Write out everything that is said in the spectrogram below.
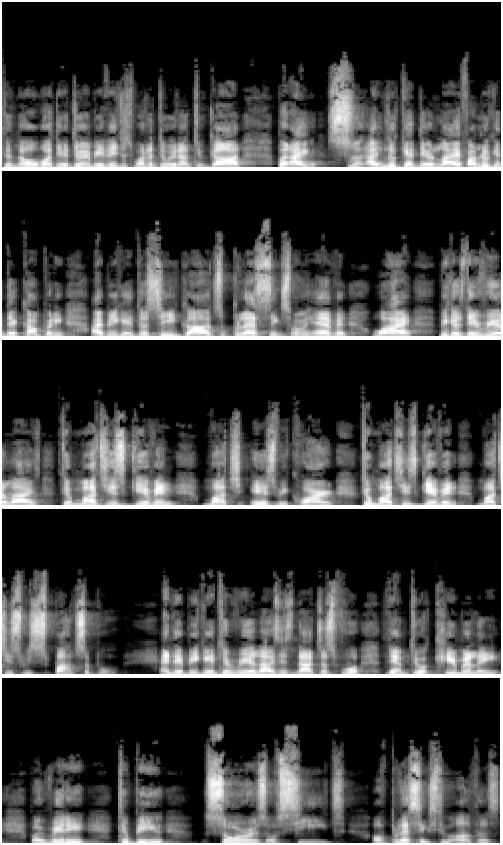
to know what they're doing, but they just want to do it unto God. But I, I look at their life, I look at their company, I begin to see God's blessings from heaven. Why? Because they realize too much is given, much is required. Too much is given, much is responsible. And they begin to realize it's not just for them to accumulate, but really to be sowers of seeds of blessings to others.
